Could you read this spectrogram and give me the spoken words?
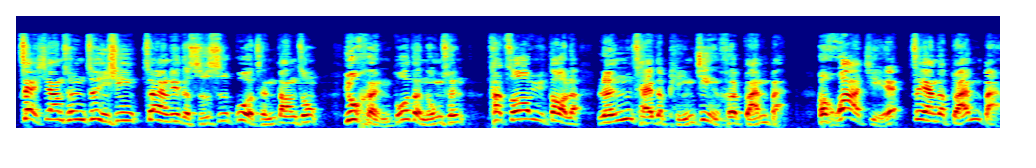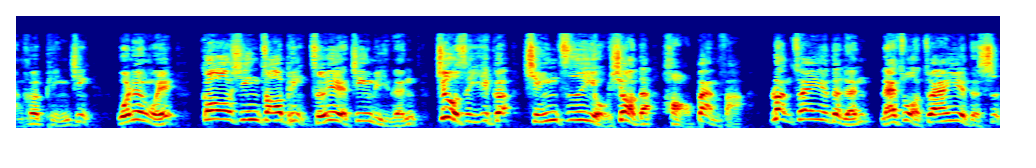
在乡村振兴战略的实施过程当中，有很多的农村，它遭遇到了人才的瓶颈和短板，而化解这样的短板和瓶颈，我认为高薪招聘职业经理人就是一个行之有效的好办法，让专业的人来做专业的事。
